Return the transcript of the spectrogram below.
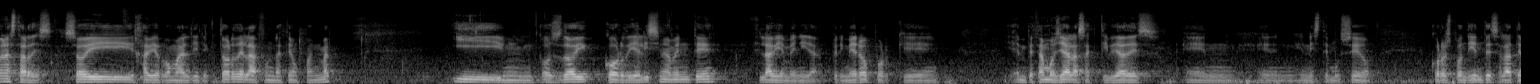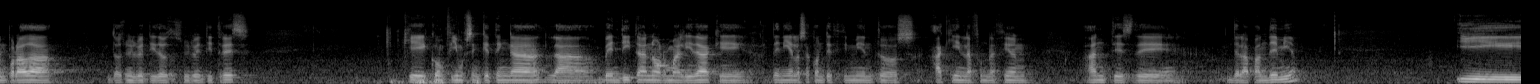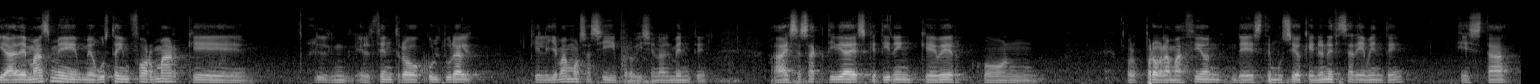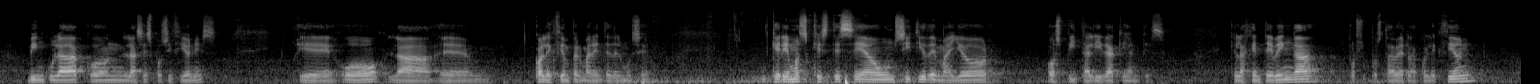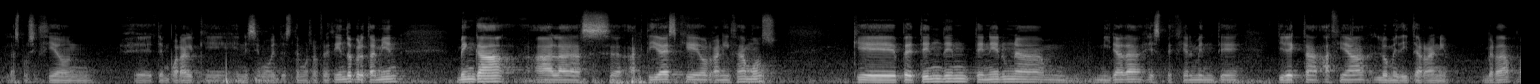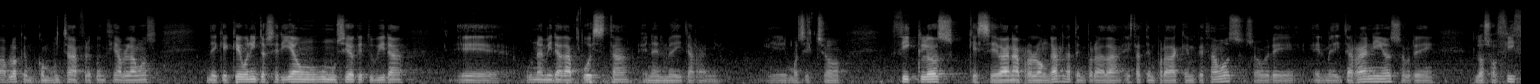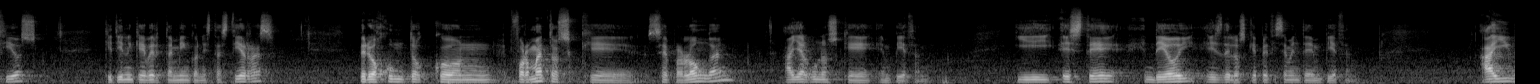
Buenas tardes, soy Javier Gomal, director de la Fundación Juan Mar, y mm, os doy cordialísimamente la bienvenida. Primero porque empezamos ya las actividades en, en este museo correspondientes a la temporada 2022-2023 que confiemos en que tenga la bendita normalidad que tenían los acontecimientos aquí en la Fundación antes de, la pandemia. Y además me, gusta informar que el, centro cultural, que le llamamos así provisionalmente, a esas actividades que tienen que ver con programación de este museo que no necesariamente está vinculada con las exposiciones, eh, o la eh, colección permanente del museo. Queremos que este sea un sitio de mayor hospitalidad que antes. Que la gente venga, por supuesto, a ver la colección, la exposición eh, temporal que en ese momento estemos ofreciendo, pero también venga a las actividades que organizamos que pretenden tener una mirada especialmente directa hacia lo mediterráneo. ¿Verdad, Pablo? Que con mucha frecuencia hablamos de que qué bonito sería un, museo que tuviera eh, una mirada puesta en el Mediterráneo. hemos hecho ciclos que se van a prolongar esta temporada que empezamos sobre el Mediterráneo, sobre los oficios que tienen que ver también con estas tierras, pero junto con formatos que se prolongan, hay algunos que empiezan. Y este de hoy es de los que precisamente empiezan. Hay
